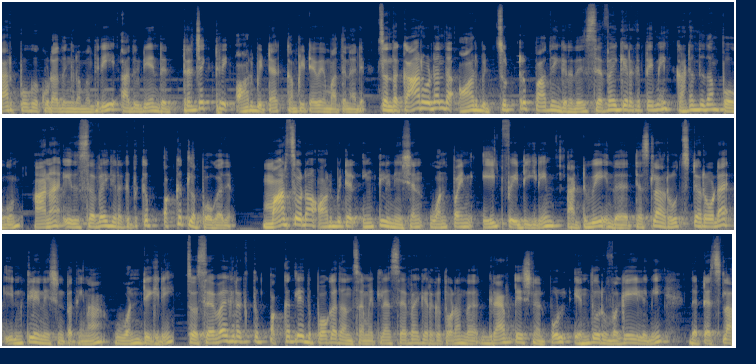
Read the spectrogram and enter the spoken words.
கார் போகக்கூடாதுங்கிற மாதிரி அதோடைய இந்த ட்ரெஜெக்டரி ஆர்பிட்டை கம்ப்ளீட்டாகவே மாற்றினாரு ஸோ அந்த காரோட அந்த ஆர்பிட் சுற்றுப்பாதைங்கிறது செவ்வாய் கிரகத்தையுமே கடந்து தான் போகும். ஆனால் இது செவ்வாய் கிரகத்துக்கு பக்கத்தில் போகாது. மார்ஸோட orbital inclination one point eight five degree அட்வே இந்த டெஸ்லா ரூட்ஸ்டரோட இன்க்ளினேஷன் பார்த்தீங்கன்னா ஒன் டிகிரி. ஸோ செவ்வாய் கிரகத்துக்கு பக்கத்துலேயே இது போகாத அந்த சமயத்தில் செவ்வாய் கிரகத்தோட அந்த கிராவிடேஷனல் போல் எந்த ஒரு வகையிலுமே இந்த டெஸ்லா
